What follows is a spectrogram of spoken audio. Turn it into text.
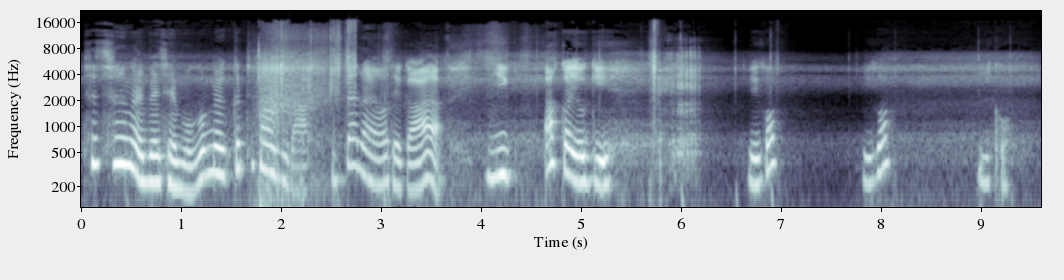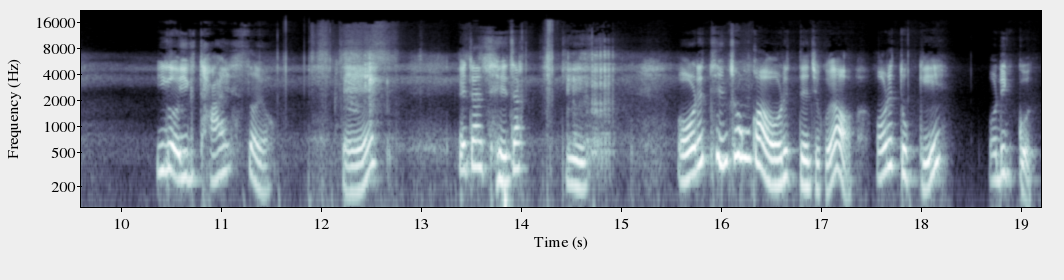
테스트 맵의 제목은 맨 끝에 나옵니다. 있잖아요, 제가. 이, 아까 여기. 이거? 이거? 이거. 이거, 이거 다 했어요. 네. 일단 제작기. 어리틴 총과 어릿돼지고요. 어릿도끼. 어릿꽃.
